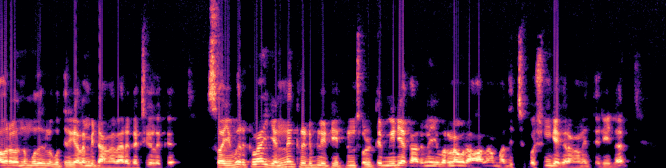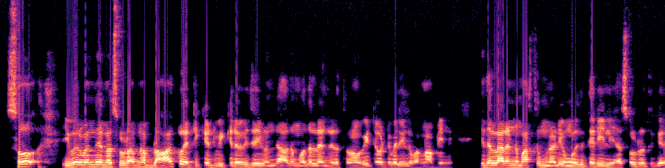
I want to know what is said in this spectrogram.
அவரை வந்து முதுகில் குத்திரி கிளம்பிட்டாங்க வேற கட்சிகளுக்கு. ஸோ இவருக்கெல்லாம் என்ன கிரெடிபிலிட்டி இருக்குன்னு சொல்லிட்டு மீடியாக்காரங்க இவரெல்லாம் ஒரு ஆளாக மதிச்சு கொஷின் கேட்குறாங்கன்னே தெரியல. ஸோ இவர் வந்து என்ன சொல்றாருன்னா பிளாக்ல டிக்கெட் விற்கிற விஜய் வந்து அதை முதல்ல நிறுத்தணும் வீட்டை விட்டு வெளியில் வரணும் அப்படின்னு. இதெல்லாம் ரெண்டு மாசத்துக்கு முன்னாடி உங்களுக்கு தெரியலையா சொல்றதுக்கு?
